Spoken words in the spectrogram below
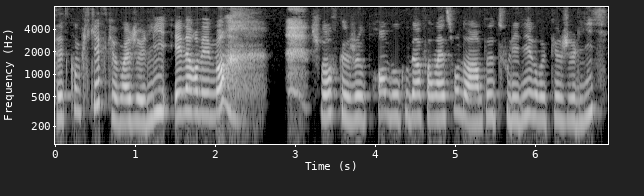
C'est compliqué parce que moi, je lis énormément. je pense que je prends beaucoup d'informations dans un peu tous les livres que je lis.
